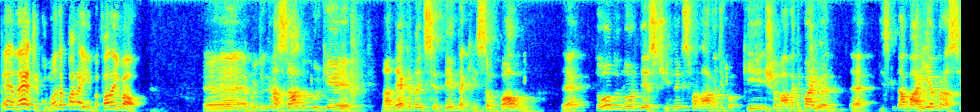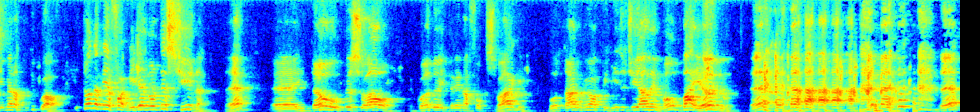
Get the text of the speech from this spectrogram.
É elétrico, manda Paraíba. Fala aí, Val. É, é, muito engraçado porque na década de 70 aqui em São Paulo, né, todo nordestino eles falavam de que chamava de baiano, né? Diz que da Bahia para cima era tudo igual. E toda a minha família é nordestina, né? É, então o pessoal, quando eu entrei na Volkswagen, botaram meu apelido de alemão baiano, né? né?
